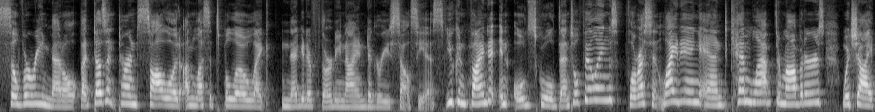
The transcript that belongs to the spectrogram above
silvery metal that doesn't turn solid unless it's below like negative 39 degrees Celsius. You can find it in old school dental fillings, fluorescent lighting, and chem lab thermometers, which I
